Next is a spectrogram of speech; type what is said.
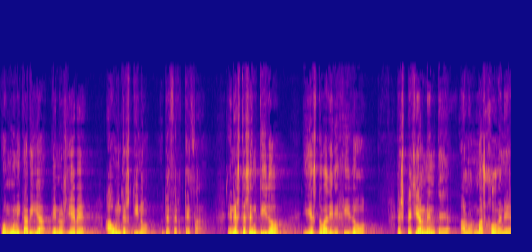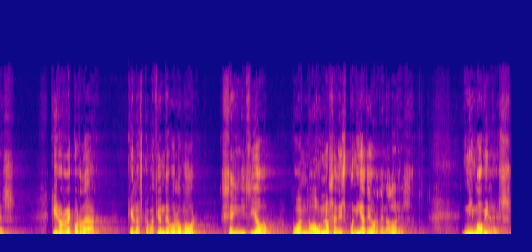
como única vía que nos lleve a un destino de certeza. En este sentido, y esto va dirigido especialmente a los más jóvenes, quiero recordar que la excavación de Bolomor se inició cuando aún no se disponía de ordenadores, ni móviles,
